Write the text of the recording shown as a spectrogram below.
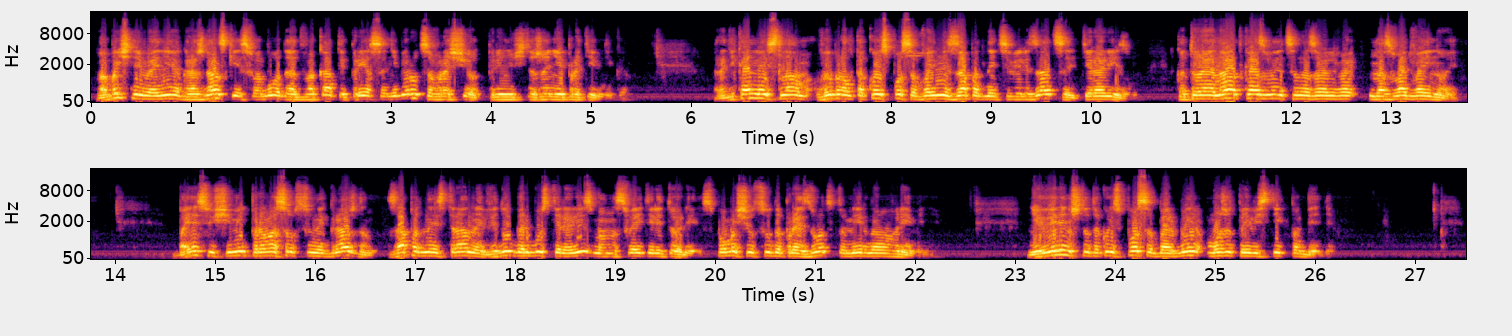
В обычной войне гражданские свободы, адвокаты, пресса не берутся в расчет при уничтожении противника. Радикальный ислам выбрал такой способ войны западной цивилизацией, терроризм, который она отказывается назвать войной. Боясь ущемить права собственных граждан, западные страны ведут борьбу с терроризмом на своей территории с помощью судопроизводства мирного времени. Не уверен, что такой способ борьбы может привести к победе.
